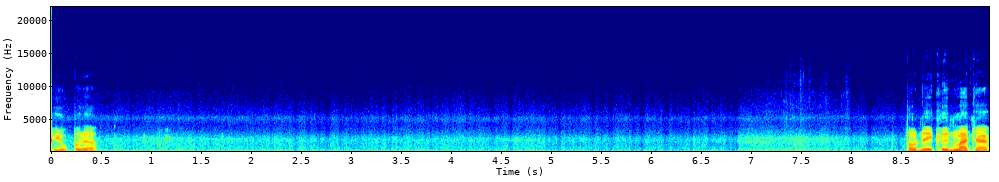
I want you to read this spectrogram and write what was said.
ผิวเปลือกต้นนี้ขึ้นมาจาก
